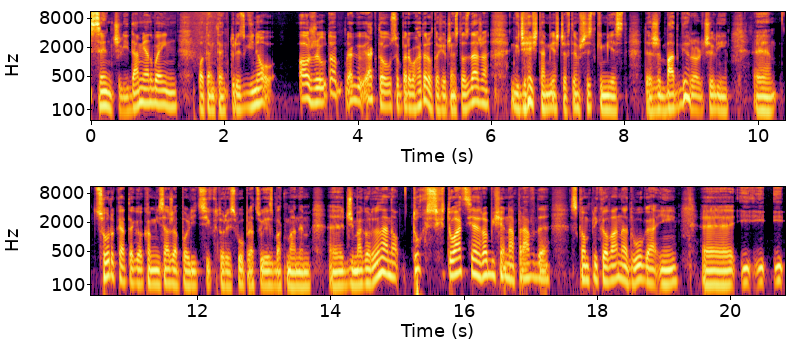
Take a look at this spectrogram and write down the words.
syn, czyli Damian Wayne. Potem ten, który zginął, ożył. To jak, jak to u superbohaterów to się często zdarza. Gdzieś tam jeszcze w tym wszystkim jest też Batgirl, czyli e, córka tego komisarza policji, który współpracuje z Batmanem e, Jima Gordona. No, tu sytuacja robi się naprawdę skomplikowana, długa i, e, i, i,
